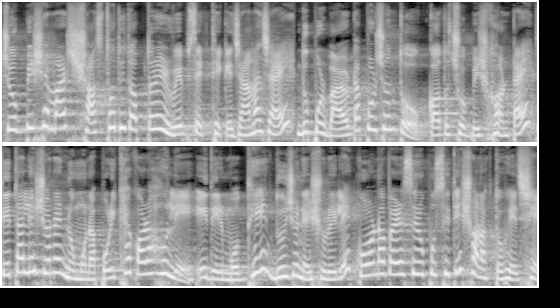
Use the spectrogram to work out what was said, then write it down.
চব্বিশে মার্চ স্বাস্থ্য অধিদপ্তরের ওয়েবসাইট থেকে জানা যায়, দুপুর বারোটা পর্যন্ত গত চব্বিশ ঘন্টায় তেতাল্লিশ জনের নমুনা পরীক্ষা করা হলে এদের মধ্যে দুইজনের শরীরে করোনা ভাইরাসের উপস্থিতি শনাক্ত হয়েছে।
